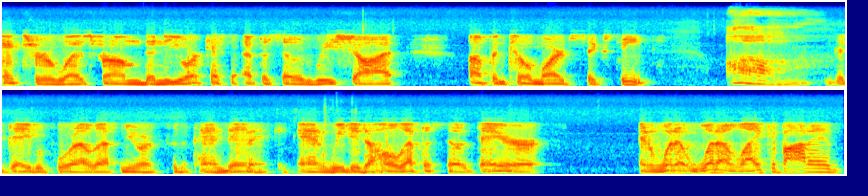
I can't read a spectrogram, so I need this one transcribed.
picture was from the New York episode we shot up until March 16th. Oh, the day before I left New York for the pandemic, and we did a whole episode there and what I, what I like about it,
